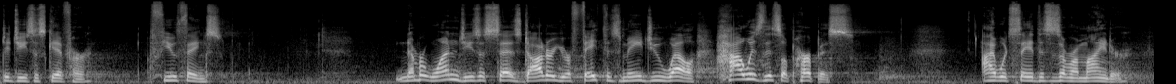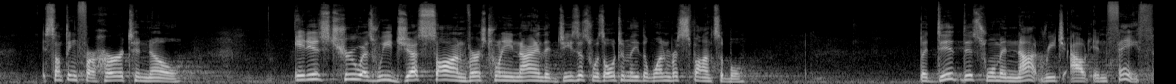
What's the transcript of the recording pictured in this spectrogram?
did Jesus give her? A few things. Number one, Jesus says, Daughter, your faith has made you well. How is this a purpose? I would say this is a reminder, something for her to know. It is true, as we just saw in verse 29, that Jesus was ultimately the one responsible. But did this woman not reach out in faith?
